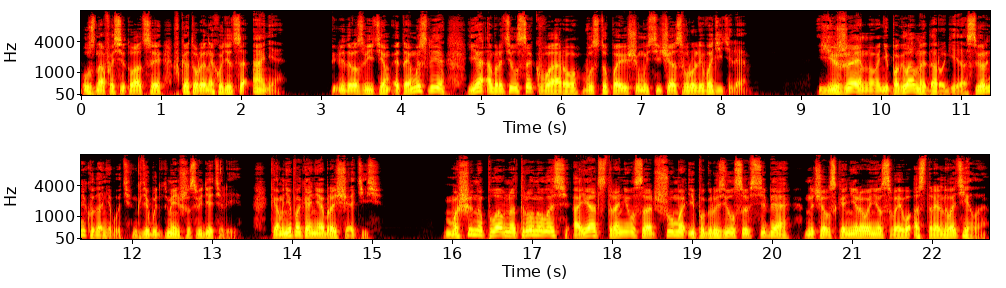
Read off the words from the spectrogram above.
узнав о ситуации, в которой находится Аня. Перед развитием этой мысли я обратился к Вару, выступающему сейчас в роли водителя. «Езжай, но не по главной дороге, а сверни куда-нибудь, где будет меньше свидетелей. Ко мне пока не обращайтесь». Машина плавно тронулась, а я отстранился от шума и погрузился в себя, начав сканирование своего астрального тела.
